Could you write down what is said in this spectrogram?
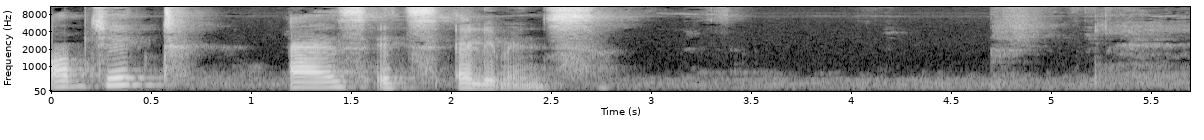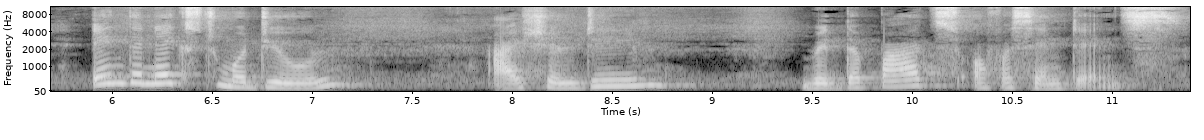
object as its elements. In the next module, I shall deal with the parts of a sentence.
